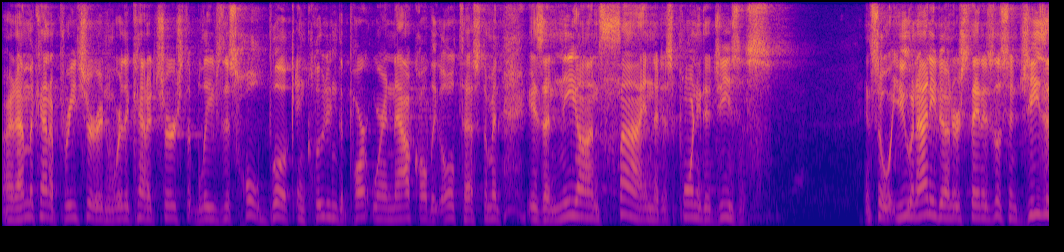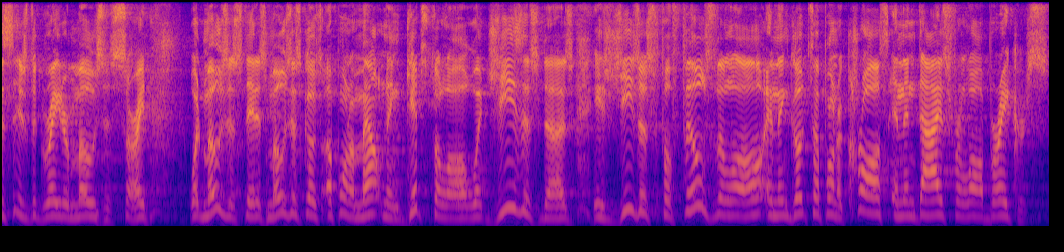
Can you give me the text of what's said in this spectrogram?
All right, I'm the kind of preacher, and we're the kind of church that believes this whole book, including the part we're in now called the Old Testament, is a neon sign that is pointing to Jesus. And so, what you and I need to understand is listen, Jesus is the greater Moses, all right? What Moses did is Moses goes up on a mountain and gets the law. What Jesus does is Jesus fulfills the law and then goes up on a cross and then dies for lawbreakers.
